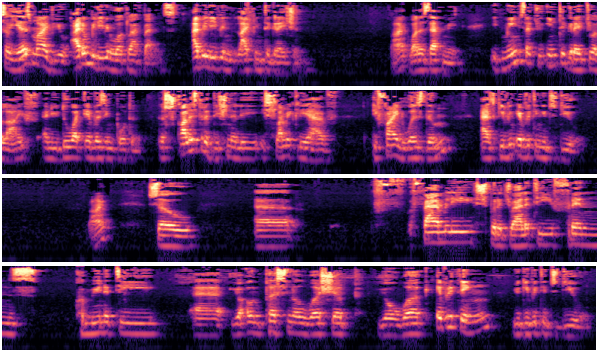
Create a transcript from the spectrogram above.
So here's my view. I don't believe in work-life balance. I believe in life integration. Right? What does that mean? It means that you integrate your life and you do whatever is important. The scholars traditionally, Islamically have defined wisdom as giving everything its due. Right? So, uh, f- family, spirituality, friends, community, uh, your own personal worship, your work, everything, you give it its due.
